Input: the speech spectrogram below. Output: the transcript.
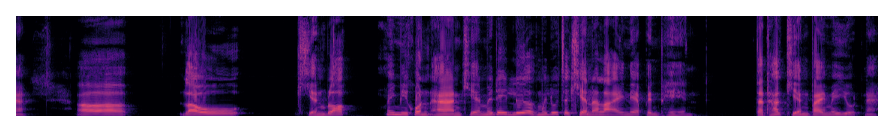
นะเออเราเขียนบล็อก ไม่มีคนอ่านเขียนไม่ได้เลือก ไม่รู้จะเขียนอะไรเนี่ยเป็นเพนแต่ถ้าเขียนไปไม่หยุดนะ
